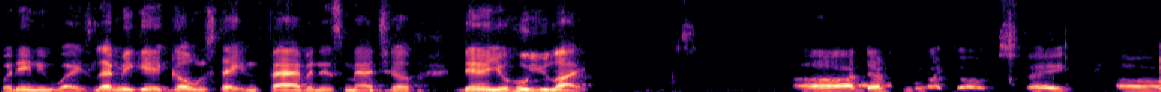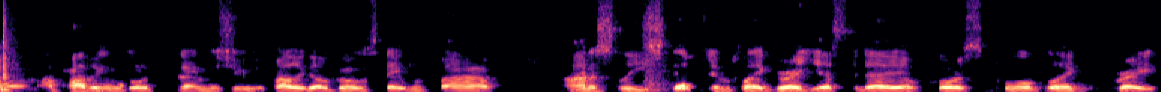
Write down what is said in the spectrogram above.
But anyways, let me get Golden State in five in this matchup. Daniel, who you like? Uh, I definitely like Golden State. Um, I'm probably gonna go the same as you. Probably go Golden State with five. Honestly, Steph didn't play great yesterday. Of course, Poole played great.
